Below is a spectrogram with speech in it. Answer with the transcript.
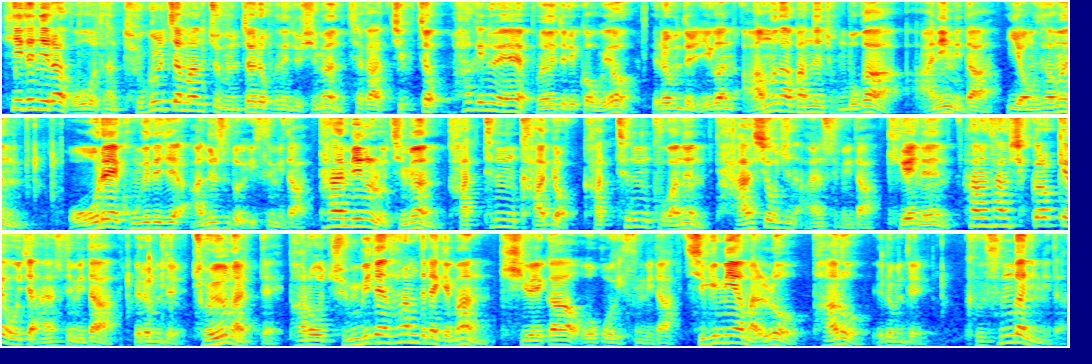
히든이라고 단 두 글자만 좀 문자로 보내주시면 제가 직접 확인 후에 보내드릴 거고요. 여러분들 이건 아무나 받는 정보가 아닙니다. 이 영상은 오래 공개되지 않을 수도 있습니다. 타이밍을 놓치면 같은 가격, 같은 구간은 다시 오진 않습니다. 기회는 항상 시끄럽게 오지 않습니다. 여러분들 조용할 때 바로 준비된 사람들에게만 기회가 오고 있습니다. 지금이야말로 바로 여러분들 그 순간입니다.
